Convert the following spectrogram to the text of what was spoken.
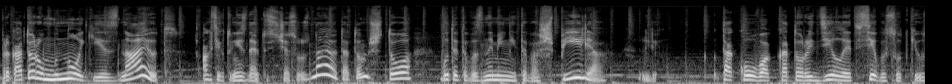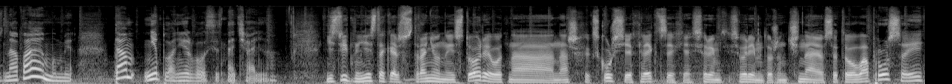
про которую многие знают, а те, кто не знает, то сейчас узнают о том, что вот этого знаменитого шпиля, или такого, который делает все высотки узнаваемыми, там не планировалось изначально. Действительно, есть такая распространенная история. Вот на наших экскурсиях, лекциях я все время, все время тоже начинаю с этого вопроса, и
